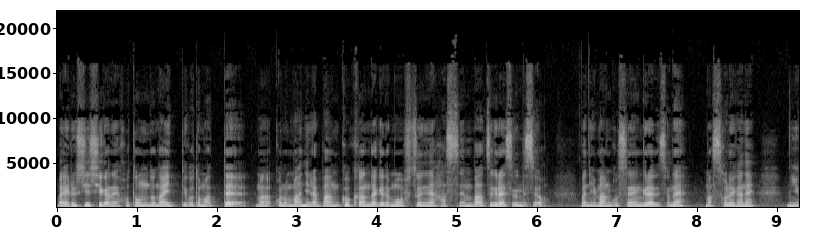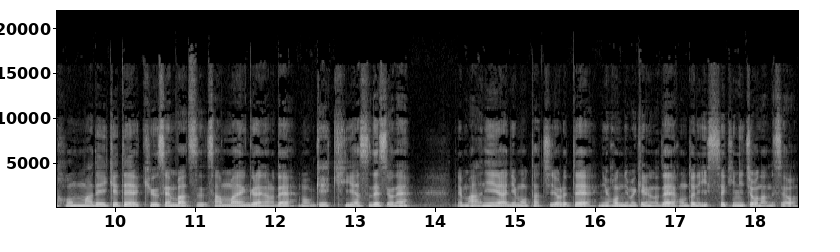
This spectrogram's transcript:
まあ、LCC がねほとんどないっていうこともあって、まあ、このマニラバンコク間だけでも普通にね8000バーツぐらいするんですよ、まあ、2万5000円ぐらいですよね、まあ、それがね日本まで行けて9000バーツ3万円ぐらいなのでもう激安ですよね。でマニラにも立ち寄れて日本にも行けるので本当に一石二鳥なんですよ。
